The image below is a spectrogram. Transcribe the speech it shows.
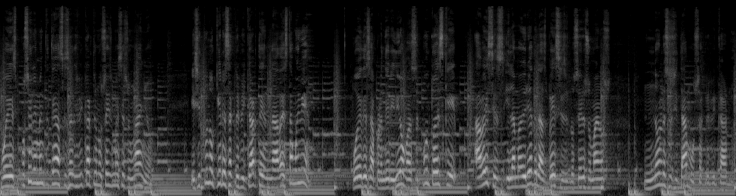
pues posiblemente tengas que sacrificarte unos seis meses, un año. Y si tú no quieres sacrificarte en nada, está muy bien. Puedes aprender idiomas. El punto es que a veces, y la mayoría de las veces, los seres humanos no necesitamos sacrificarnos.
